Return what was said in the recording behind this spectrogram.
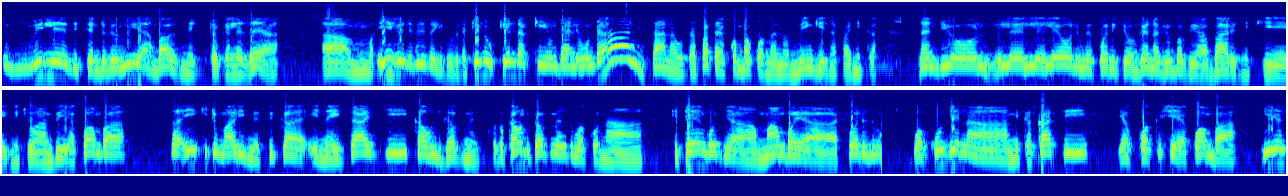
vile vitendo viwili ambavyo vimetokelezea um, hivi ni vile, lakini ukienda kiundani undani sana utapata ya kwamba kwa maneno mengi inafanyika, na ndio le, le, leo nimekuwa nikiongea na vyombo vya habari niki, nikiwaambia kwamba sasa hii kitu mahali imefika inahitaji county government, kwa county government wako na kitengo cha mambo ya tourism, wakuje na mikakati ya kuhakikisha ya kwamba yes,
